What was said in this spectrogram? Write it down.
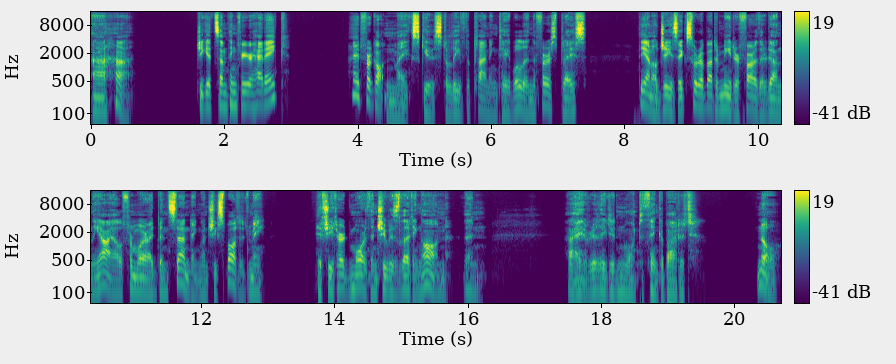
Uh huh. Did you get something for your headache? I had forgotten my excuse to leave the planning table in the first place. The analgesics were about a meter farther down the aisle from where I'd been standing when she spotted me. If she'd heard more than she was letting on, then I really didn't want to think about it. No,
